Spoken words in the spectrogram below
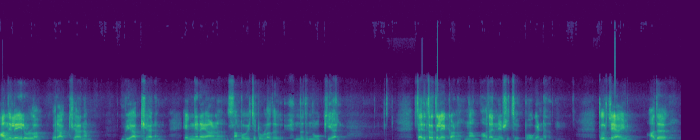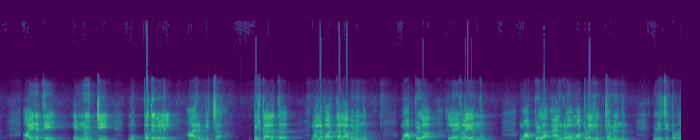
ആ നിലയിലുള്ള ഒരാഖ്യാനം വ്യാഖ്യാനം എങ്ങനെയാണ് സംഭവിച്ചിട്ടുള്ളത് എന്നത് നോക്കിയാൽ ചരിത്രത്തിലേക്കാണ് നാം അതന്വേഷിച്ച് പോകേണ്ടത്. തീർച്ചയായും അത് ആയിരത്തി എണ്ണൂറ്റി മുപ്പതുകളിൽ ആരംഭിച്ച പിൽക്കാലത്ത് മലബാർ കലാപമെന്നും മാപ്പിള ലഹളയെന്നും മാപ്പിള ആംഗ്ലോ മാപ്പിള യുദ്ധമെന്നും വിളിച്ചിട്ടുള്ള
